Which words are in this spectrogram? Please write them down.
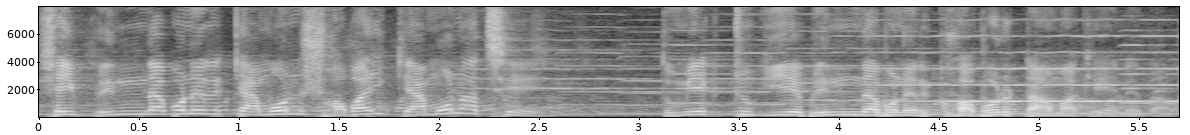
সেই বৃন্দাবনের কেমন, সবাই কেমন আছে, তুমি একটু গিয়ে বৃন্দাবনের খবরটা আমাকে এনে দাও।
